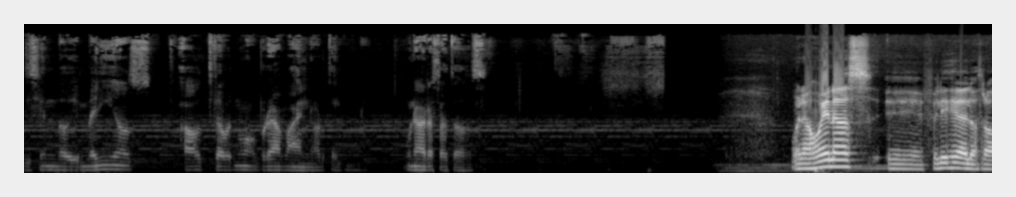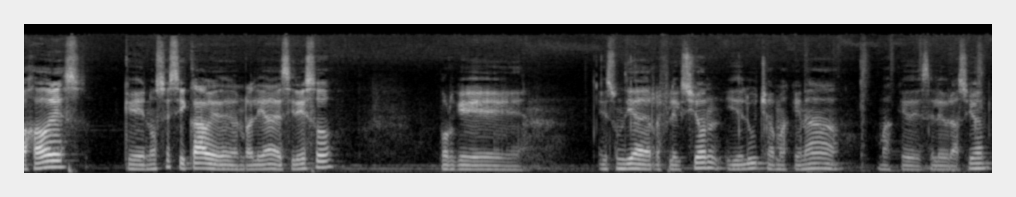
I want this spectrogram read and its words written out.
diciendo bienvenidos a otro nuevo programa del Norte del Mundo. Un abrazo a todos. Buenas, buenas. Eh, feliz Día de los Trabajadores. Que no sé si cabe en realidad decir eso, porque es un día de reflexión y de lucha más que nada, más que de celebración,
